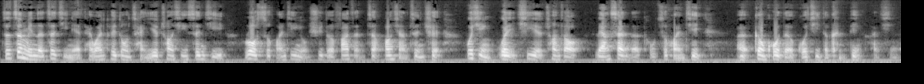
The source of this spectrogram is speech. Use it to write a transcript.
这证明了这几年台湾推动产业创新升级、落实环境永续的发展正方向正确，不仅为企业创造良善的投资环境。呃，更获得国际的肯定和信任。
